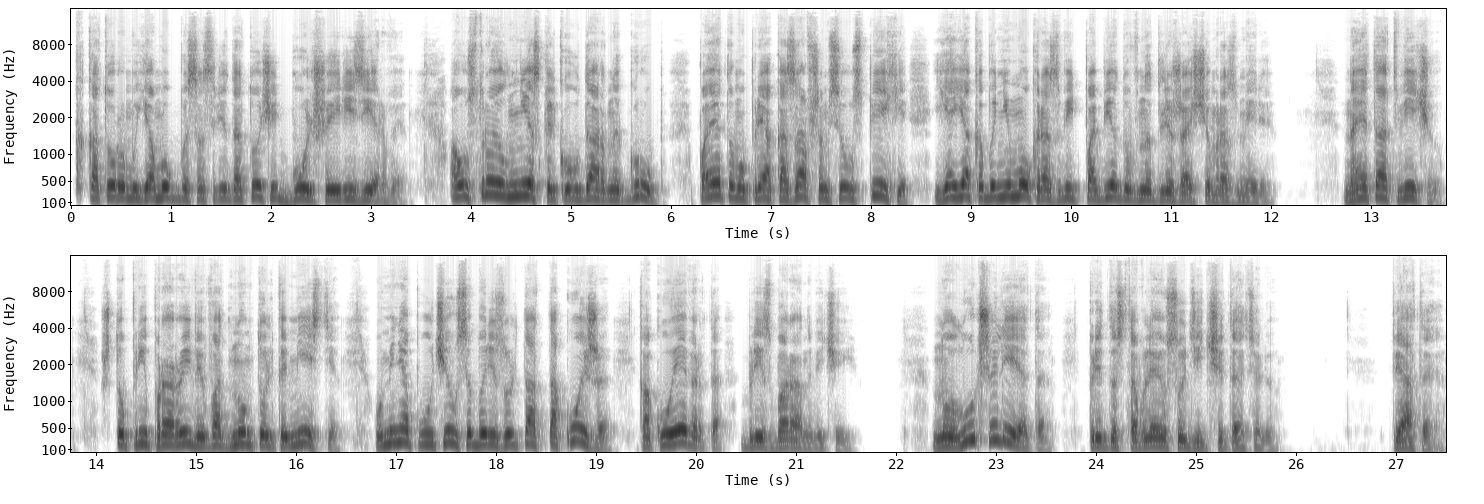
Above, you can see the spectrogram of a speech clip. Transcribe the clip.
к которому я мог бы сосредоточить большие резервы, а устроил несколько ударных групп, поэтому при оказавшемся успехе я якобы не мог развить победу в надлежащем размере. На это отвечу, что при прорыве в одном только месте у меня получился бы результат такой же, как у Эверта близ Барановичей. Но лучше ли это, предоставляю судить читателю. Пятое.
